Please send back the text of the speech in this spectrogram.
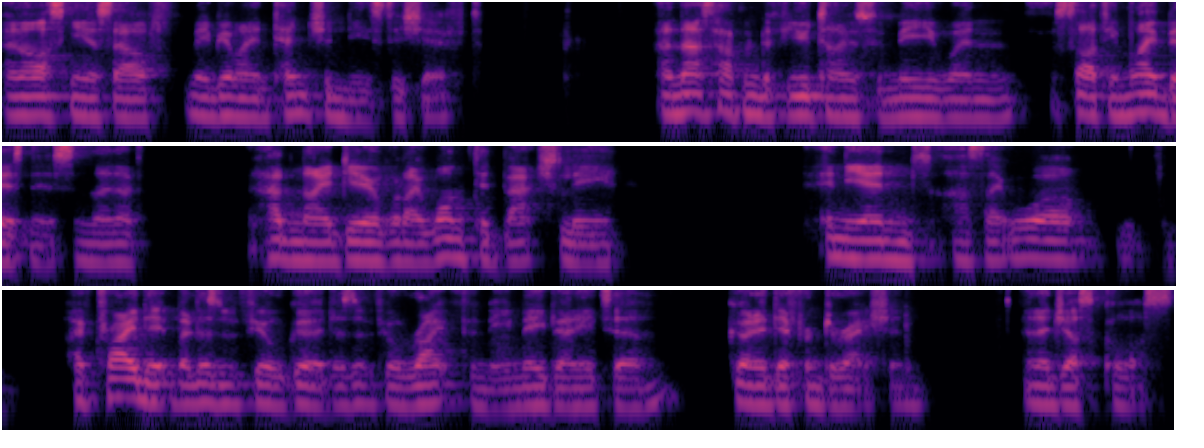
And asking yourself, maybe my intention needs to shift. And that's happened a few times for me when starting my business. And then I've had an idea of what I wanted, but actually, in the end, I was like, well, I've tried it, but it doesn't feel good, it doesn't feel right for me. Maybe I need to go in a different direction and adjust course.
